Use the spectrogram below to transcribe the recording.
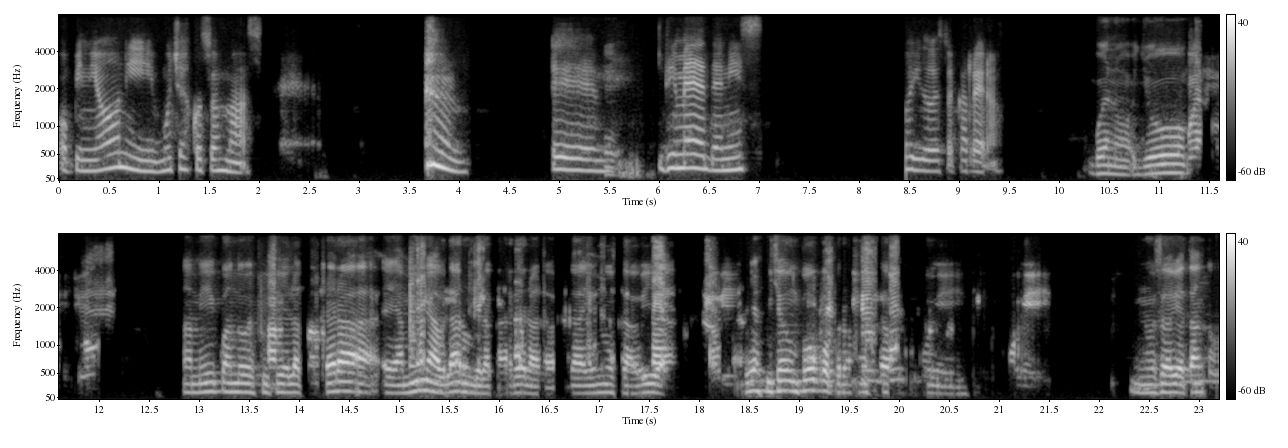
opinión y muchas cosas más. Eh, Eh, dime, Denis, ¿has oído esta carrera? bueno, yo, a mí cuando escuché la carrera, eh, a mí me hablaron de la carrera, la verdad, yo no sabía. Había escuchado un poco, pero no estaba muy- no sabía tanto.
